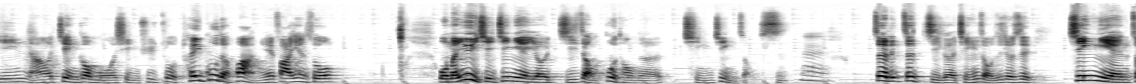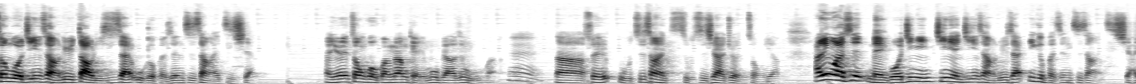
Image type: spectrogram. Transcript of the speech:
因，然后建构模型去做推估的话，你会发现说，我们预期今年有几种不同的情境走势。嗯，这这几个情形走势就是今年中国经济率到底是在五个 percent 之上还是之下？那因为中国官方给的目标是五嘛，嗯，那所以五之上还是五之下就很重要。啊，另外是美国今年今年经济率在一个 percent 之上还是之下，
